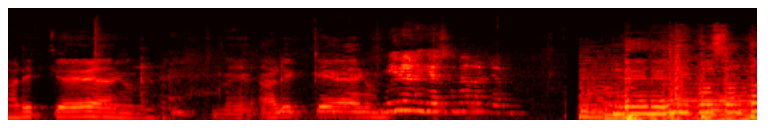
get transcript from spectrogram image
అడిక్కే అడిక్కే బిర్యానీ చేసుకున్నారా నేనే నీకు సొంత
